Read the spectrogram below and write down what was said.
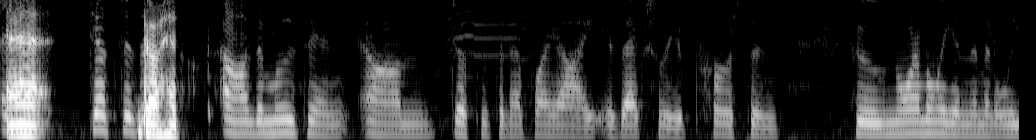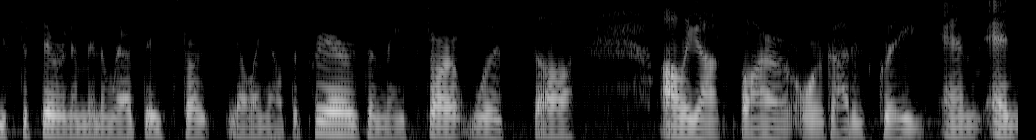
And, just as go a- ahead. Uh, the muezzin, um, just as an FYI, is actually a person who normally in the Middle East, if they're in a minaret, they start yelling out the prayers and they start with uh, Ali Akbar or God is great, and, and,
